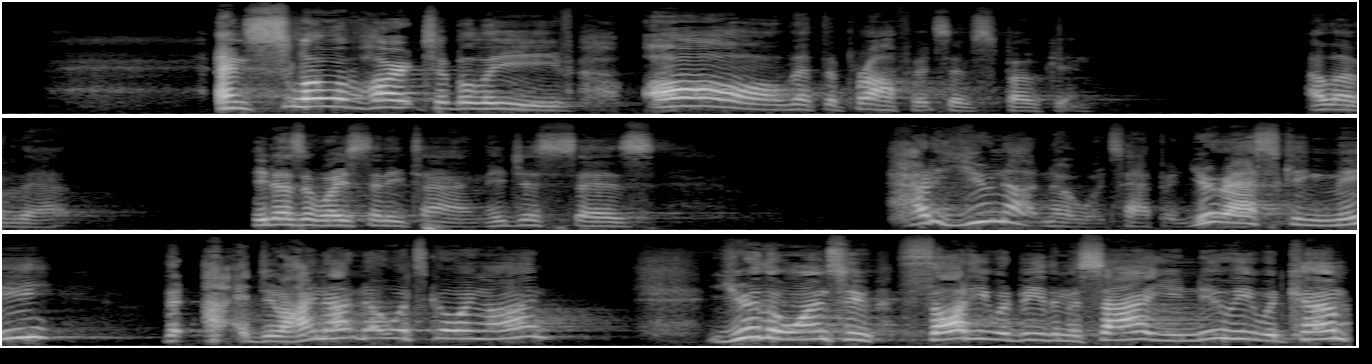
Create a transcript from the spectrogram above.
and slow of heart to believe all that the prophets have spoken. I love that. He doesn't waste any time. He just says, How do you not know what's happened? You're asking me that I, do I not know what's going on? You're the ones who thought he would be the Messiah. You knew he would come.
